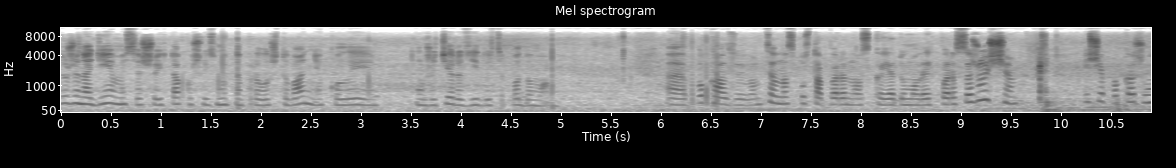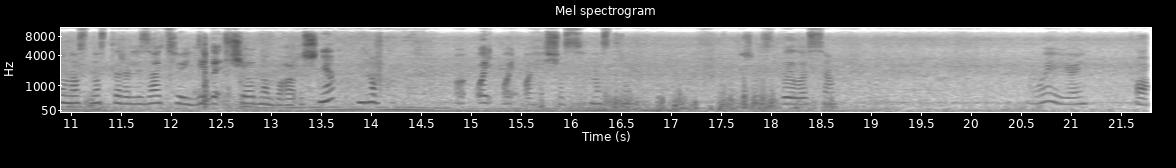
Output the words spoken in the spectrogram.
Дуже надіємося, що їх також візьмуть на прилаштування, коли вже ті роз'їдуться по домам. Е, показую вам. Це у нас пуста переноска, я думала, їх пересажу ще. І ще покажу, у нас на стерилізацію їде ще одна баришня. Гавку. Ой, ой, ой, ой, щас настрій. Щось збилося. Ой-ой-ой. О,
